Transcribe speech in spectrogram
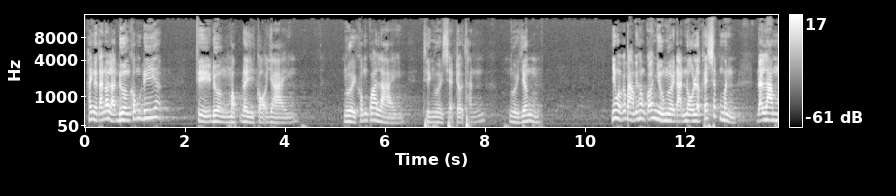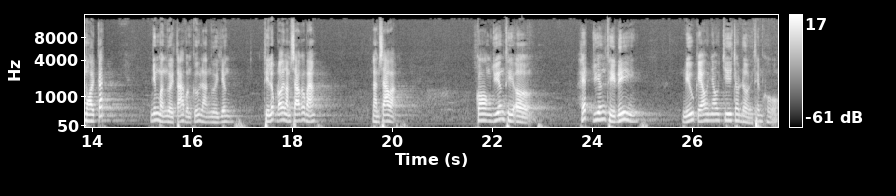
Hay người ta nói là đường không đi á, thì đường mọc đầy cỏ dài người không qua lại thì người sẽ trở thành người dân. Nhưng mà các bạn biết không có nhiều người đã nỗ lực hết sức mình đã làm mọi cách nhưng mà người ta vẫn cứ là người dân. Thì lúc đó làm sao các bạn? Làm sao ạ? Còn duyên thì ở hết duyên thì đi níu kéo nhau chi cho đời thêm khổ.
